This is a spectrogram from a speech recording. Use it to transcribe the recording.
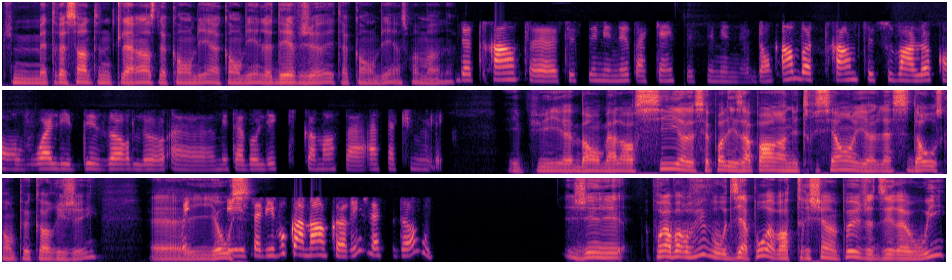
tu mettrais ça entre une clairance de combien à combien? Le DFGE est à combien à ce moment-là? De 30 euh, minutes à 15 cc minutes. Donc, en bas de 30, c'est souvent là qu'on voit les désordres euh, métaboliques qui commencent à, s'accumuler. Et puis, euh, bon, ben alors, si ce n'est pas les apports en nutrition, il y a l'acidose qu'on peut corriger. Euh, Et saviez-vous comment on corrige l'acidose? J'ai, pour avoir vu vos diapos, avoir triché un peu, je dirais oui.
